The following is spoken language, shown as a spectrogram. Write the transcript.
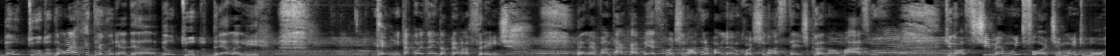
deu tudo, não é a categoria dela, ela deu tudo dela ali. Muita coisa ainda pela frente. É levantar a cabeça, continuar trabalhando, continuar se dedicando ao máximo. Que nosso time é muito forte, é muito bom.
